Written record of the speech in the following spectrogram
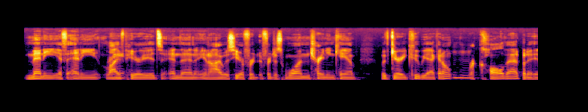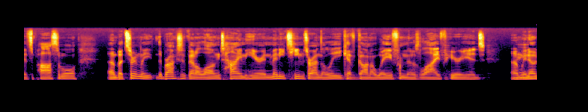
many, if any, live Right. periods. And then you know I was here for for just one training camp with Gary Kubiak. I don't Mm-hmm. recall that, but it's possible. Uh, but certainly the Broncos have gone a long time here, and many teams around the league have gone away from those live periods. Um, We know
